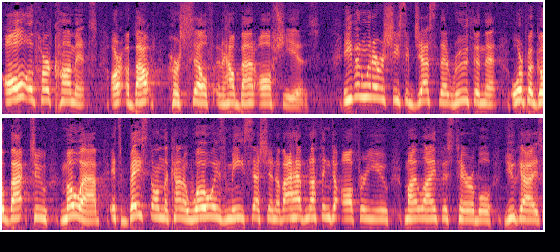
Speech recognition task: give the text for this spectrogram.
all of her comments are about herself and how bad off she is. Even whenever she suggests that Ruth and that Orpah go back to Moab, it's based on the kind of woe is me session of I have nothing to offer you, my life is terrible, you guys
